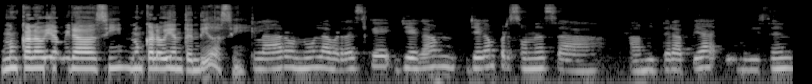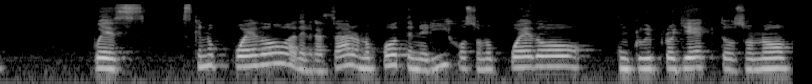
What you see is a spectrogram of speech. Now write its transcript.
Nunca lo había mirado así, nunca lo había entendido así. Claro, no, la verdad es que llegan, llegan personas a, a mi terapia y me dicen, pues es que no puedo adelgazar o no puedo tener hijos o no puedo concluir proyectos o no,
